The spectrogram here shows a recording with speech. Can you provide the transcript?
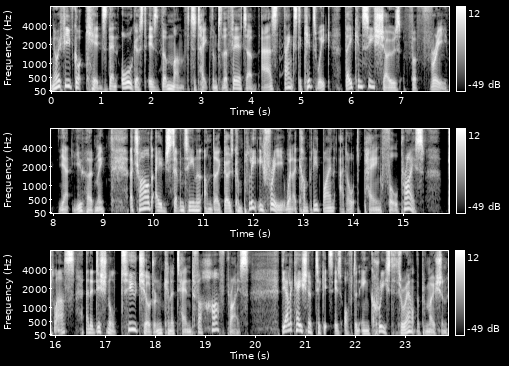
Now, if you've got kids, then August is the month to take them to the theatre, as thanks to Kids Week, they can see shows for free. Yeah, you heard me. A child aged 17 and under goes completely free when accompanied by an adult paying full price. Plus, an additional two children can attend for half price. The allocation of tickets is often increased throughout the promotion,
